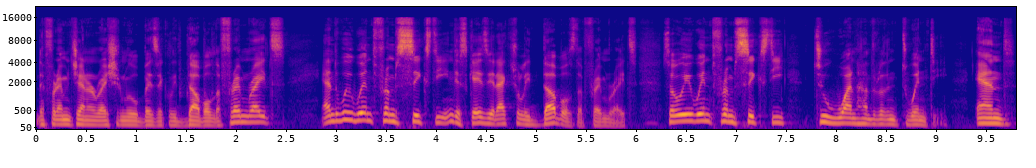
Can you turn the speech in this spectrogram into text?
the frame generation will basically double the frame rates and we went from 60, in this case it actually doubles the frame rates, so we went from 60 to 120, and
